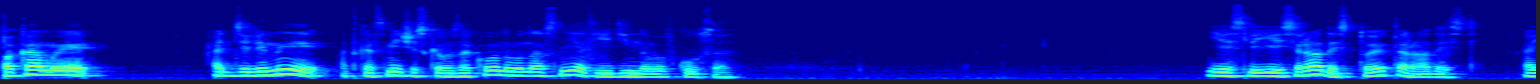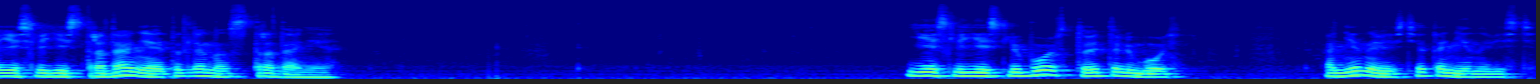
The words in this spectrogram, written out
Пока мы отделены от космического закона, у нас нет единого вкуса. Если есть радость, то это радость, а если есть страдание, это для нас страдание. Если есть любовь, то это любовь, а ненависть – это ненависть.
